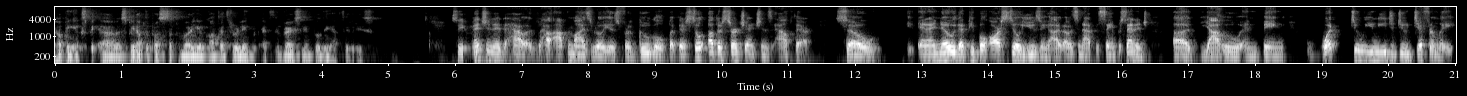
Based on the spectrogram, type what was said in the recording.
helping exp- uh, speed up the process of promoting your content through link various link building activities. So you mentioned it how how optimized really is for Google, but there's still other search engines out there. So, and I know that people are still using, I obviously not the same percentage, uh, Yahoo and Bing. What do you need to do differently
